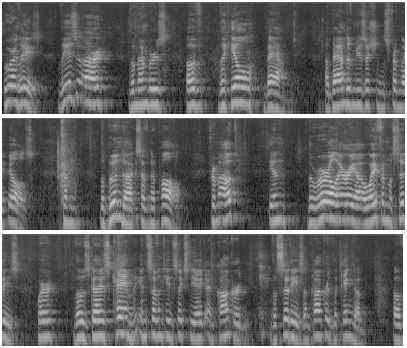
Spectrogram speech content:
Who are these? These are the members of the Hill Band, a band of musicians from the hills, from the boondocks of Nepal, from out in the rural area away from the cities where those guys came in 1768 and conquered the cities and conquered the kingdom of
